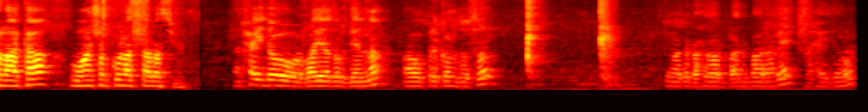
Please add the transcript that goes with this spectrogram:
بلاكا وغنشركو l'installation نحيدو الرياضور ديالنا أو pré-condenseur كما كتلاحظوا بعض البراغي نحيدوهم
